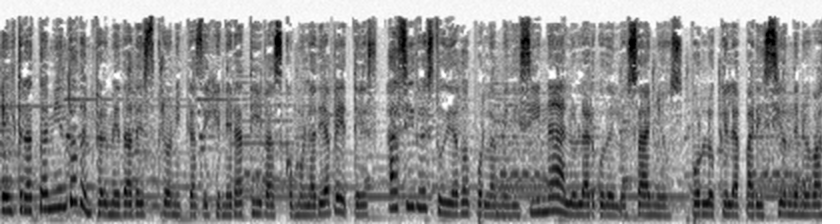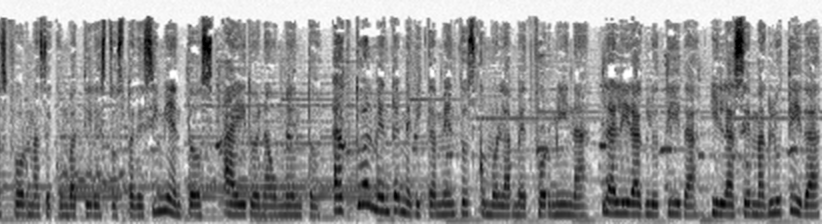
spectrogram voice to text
El tratamiento de enfermedades crónicas degenerativas como la diabetes ha sido estudiado por la medicina a lo largo de los años, por lo que la aparición de nuevas formas de combatir estos padecimientos ha ido en aumento. Actualmente medicamentos como la metformina, la liraglutida y la semaglutida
